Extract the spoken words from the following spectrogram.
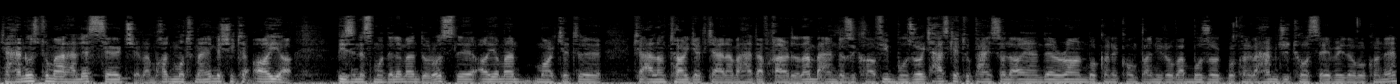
که هنوز تو مرحله search ه و می‌خواد مطمئن بشه که آیا business model من درسته؟ آیا من market که الان target کردم و هدف قرار دادم به اندازه کافی بزرگ هست که تو پنج سال آینده run بکنه کمپانی رو و بزرگ بکنه و همینجوری توسعه پیدا بکنه؟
